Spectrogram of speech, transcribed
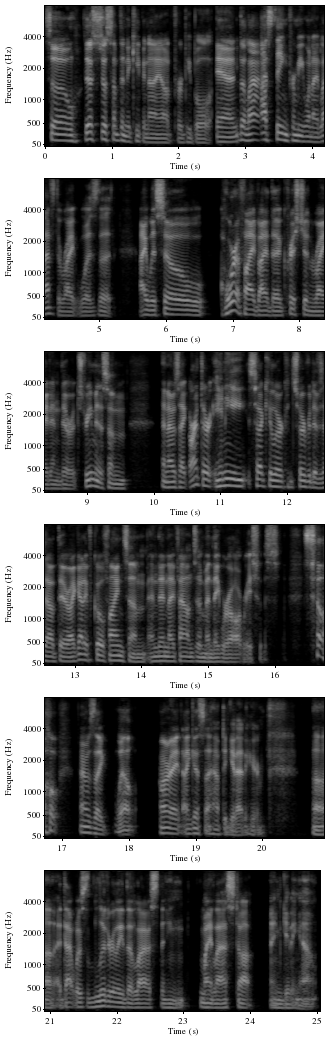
so that's just something to keep an eye out for people and the last thing for me when i left the right was that i was so horrified by the Christian right and their extremism. And I was like, aren't there any secular conservatives out there? I got to go find some. And then I found some and they were all racist. So I was like, well, all right, I guess I have to get out of here. Uh, that was literally the last thing, my last stop in getting out.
